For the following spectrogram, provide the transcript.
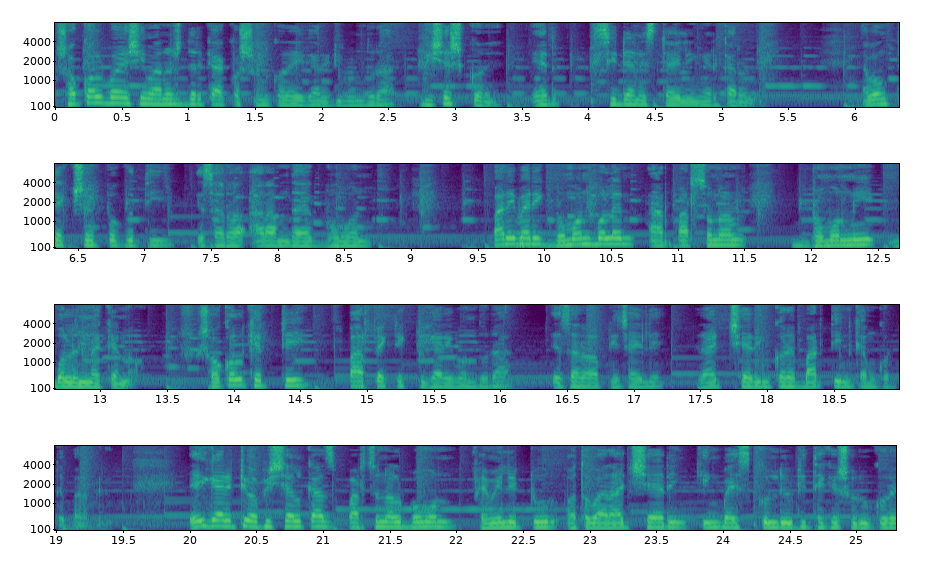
সকল বয়সী মানুষদেরকে আকর্ষণ করে এই গাড়িটি, বন্ধুরা, বিশেষ করে এর সিডান স্টাইলিং এর কারণে। এবং টেকসই প্রকৃতি, এছাড়াও আরামদায়ক ভ্রমণ, পারিবারিক ভ্রমণ বলেন আর পার্সোনাল ভ্রমণই বলেন না কেন। সকল ক্ষেত্রেই পারফেক্ট একটি গাড়ি, বন্ধুরা এছাড়াও আপনি চাইলে রাইড শেয়ারিং করে বাড়তি ইনকাম করতে পারবেন। এই গাড়িটি অফিসিয়াল কাজ পার্সোনাল ভ্রমণ ফ্যামিলি ট্যুর অথবা রাইড শেয়ারিং কিংবা স্কুল ডিউটি থেকে শুরু করে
